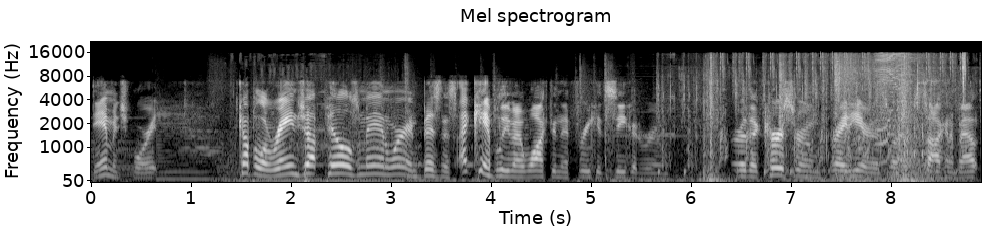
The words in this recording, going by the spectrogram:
damage for it. A couple of range up pills, man, we're in business. I can't believe I walked in the freaking secret room. Or the curse room right here, that's what I was talking about.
